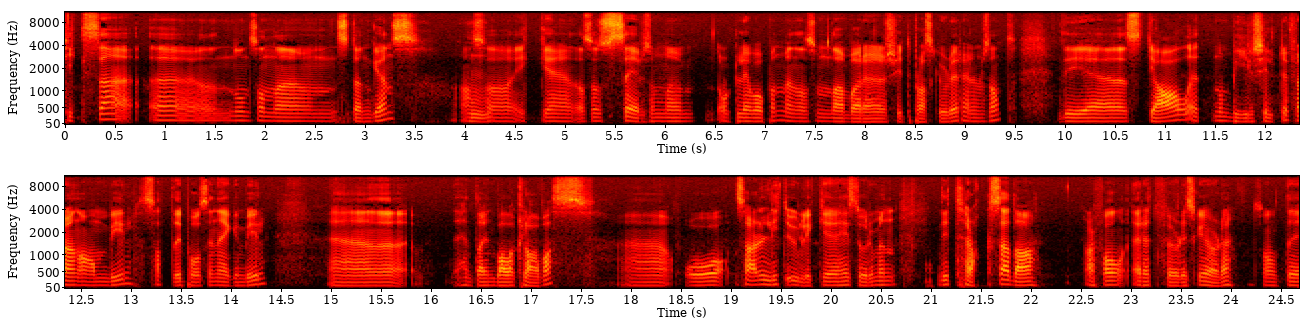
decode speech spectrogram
fikk seg eh, noen sånne stun guns. Altså ikke Altså ser ut som eh, ordentlige våpen, men som da bare skyter plastkuler eller noe sånt. De eh, stjal et, noen bilskilter fra en annen bil, satte de på sin egen bil. Uh, Henta inn balaklavas. Eh, og så er det litt ulike historier, men de trakk seg da, i hvert fall rett før de skulle gjøre det. Sånn at de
